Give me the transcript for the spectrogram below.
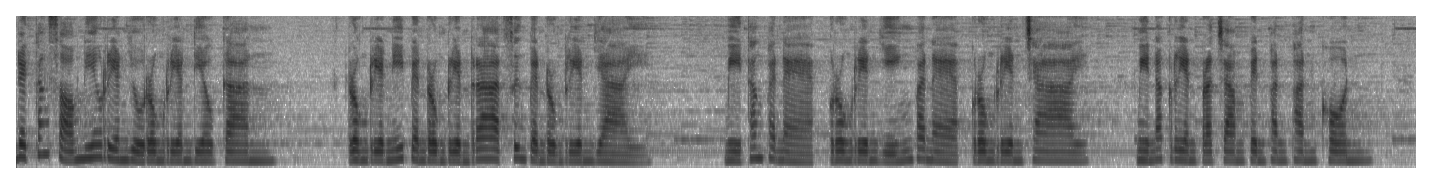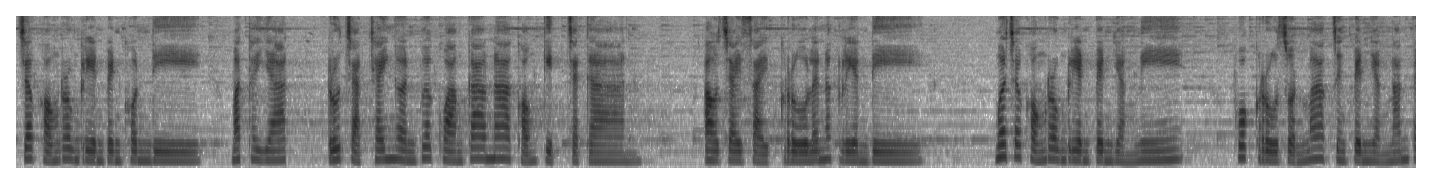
เด็กทั้งสองนี้เรียนอยู่โรงเรียนเดียวกัน โรงเรียนนี้เป็นโรงเรียนราชซึ่งเป็นโรงเรียนใหญ่ มีทั้งแผนก โรงเรียนหญิง แผนก โรงเรียนชาย มีนักเรียนประจำเป็นพันๆคน เจ้าของโรงเรียนเป็นคนดี มัธยัติรู้จักใช้เงินเพื่อความก้าวหน้าของกิจการ เอาใจใส่ครูและนักเรียนดี เมื่อเจ้าของโรงเรียนเป็นอย่างนี้ พวกครูส่วนมากจึงเป็นอย่างนั้นไป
